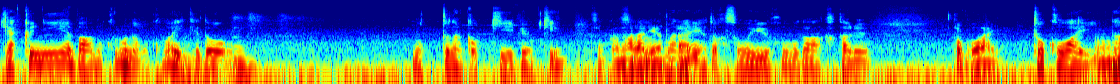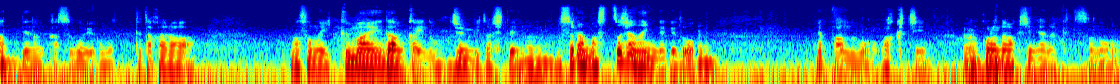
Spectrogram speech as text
逆に言えば、まあコロナも怖いけど、うん。もっとなんか大きい病気？そっかマラリアとか、ね。マラリア、とかそういう方がかかると怖い。と怖いなってなんかすごい思ってたから、まあその行く前段階の準備として、うん。それはマストじゃないんだけど、うん。やっぱあのワクチン、うん。コロナワクチンじゃなくてその、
